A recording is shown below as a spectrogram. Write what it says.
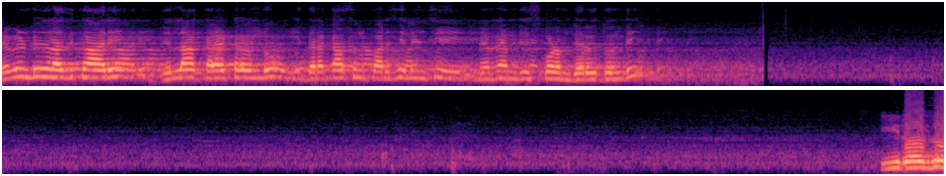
రెవెన్యూ డివిజనల్ అధికారి జిల్లా కలెక్టర్లు ఈ దరఖాస్తును పరిశీలించి నిర్ణయం తీసుకోవడం జరుగుతుంది. ఈరోజు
